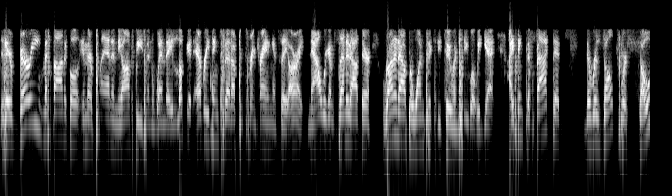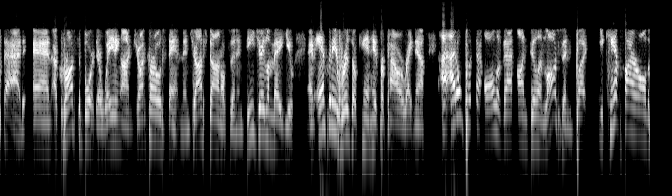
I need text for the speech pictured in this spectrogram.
they're very methodical in their plan in the off season when they look at everything set up in spring training and say, all right, now we're going to send it out there, run it out for 162 and see what we get. I think the fact that the results were so bad and across the board they're waiting on Giancarlo Stanton and Josh Donaldson and DJ LeMahieu and Anthony Rizzo can't hit for power right now. I, I don't put that all of that on Dillon Lawson, but you can't fire all the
